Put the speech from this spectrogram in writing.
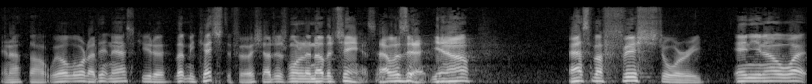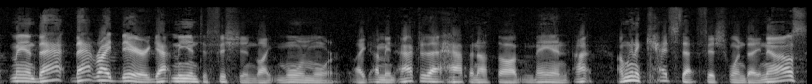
And I thought, well, Lord, I didn't ask you to let me catch the fish. I just wanted another chance. That was it, you know? That's my fish story. And you know what, man, that, that right there got me into fishing like more and more. Like, I mean, after that happened, I thought, man, I, I'm going to catch that fish one day. Now, I was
